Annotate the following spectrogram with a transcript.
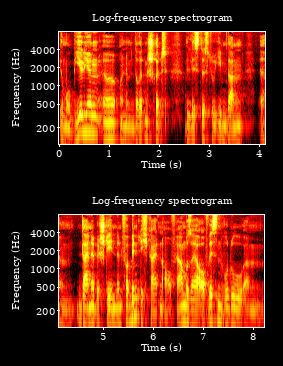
Immobilien. Äh, und im dritten Schritt listest du ihm dann ähm, deine bestehenden Verbindlichkeiten auf. Ja, muss er ja auch wissen, wo du ähm,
